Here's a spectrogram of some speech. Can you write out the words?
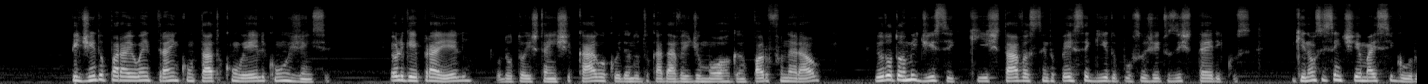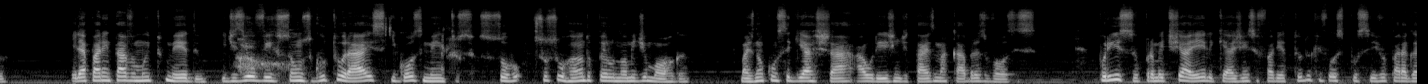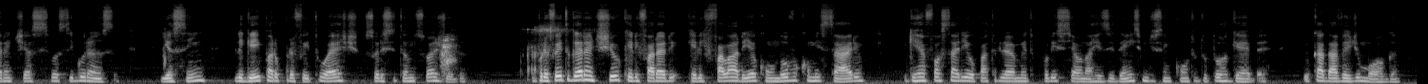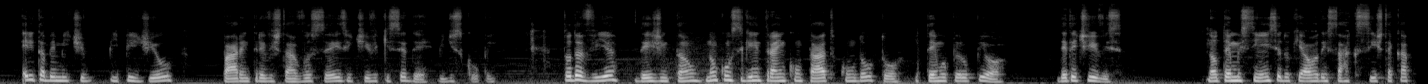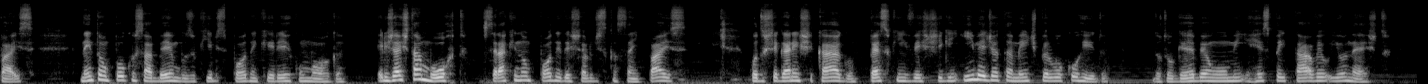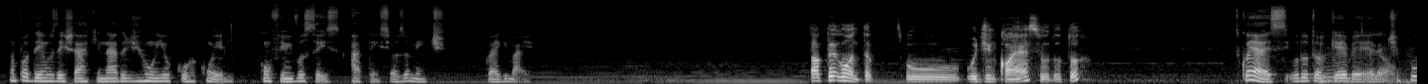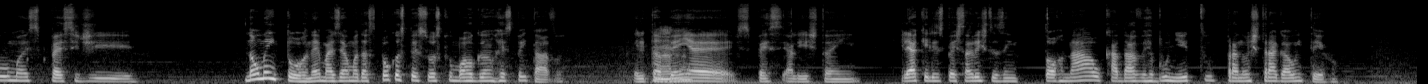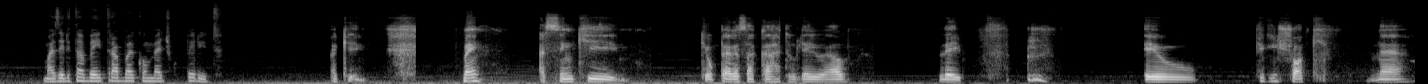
pedindo para eu entrar em contato com ele com urgência. Eu liguei para ele, O doutor está em Chicago cuidando do cadáver de Morgan para o funeral. E o doutor me disse que estava sendo perseguido por sujeitos histéricos e que não se sentia mais seguro. Ele aparentava muito medo e dizia ouvir sons guturais e gosmentos sussurrando pelo nome de Morgan, mas não conseguia achar a origem de tais macabras vozes. Por isso, prometi a ele que a agência faria tudo o que fosse possível para garantir a sua segurança, e assim liguei para o prefeito West solicitando sua ajuda. O prefeito garantiu que ele, fararia- que ele falaria com o novo comissário e que reforçaria o patrulhamento policial na residência onde se encontra o Dr. Gerber e o cadáver de Morgan. Ele também me pediu para entrevistar vocês e tive que ceder, me desculpem. Todavia, desde então, não consegui entrar em contato com o doutor e temo pelo pior. Detetives, não temos ciência do que a ordem sarxista é capaz, nem tampouco sabemos o que eles podem querer com Morgan. Ele já está morto. Será que não podem deixá-lo descansar em paz? Quando chegarem em Chicago, peço que investiguem imediatamente pelo ocorrido. Dr. Gerber é um homem respeitável e honesto. Não podemos deixar que nada de ruim ocorra com ele. Confio em vocês. Atenciosamente. Greg Mayer. Uma pergunta. O, o Jim conhece o doutor? Tu conhece? O Dr. Hum, Gerber, ele é tipo uma espécie de. Não mentor, né? Mas é uma das poucas pessoas que o Morgan respeitava. Ele também Uhum. é especialista em. Ele é aqueles especialistas em tornar o cadáver bonito para não estragar o enterro. Mas ele também trabalha como médico perito. Ok. Bem, assim que, que eu pego essa carta, eu leio ela. Leio. Eu fico em choque, né?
